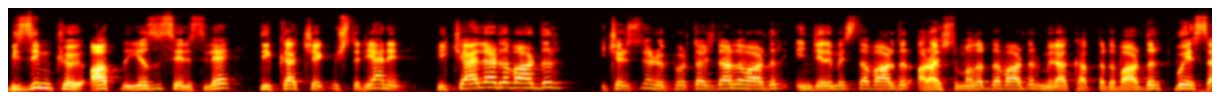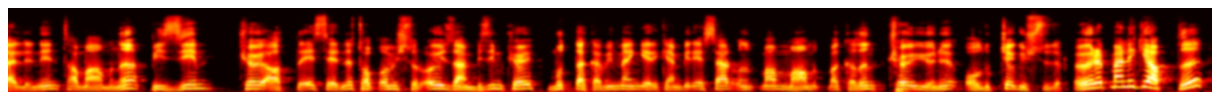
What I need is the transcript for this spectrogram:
Bizim Köy adlı yazı serisiyle dikkat çekmiştir. Yani hikayeler de vardır, İçerisinde röportajlar da vardır, incelemesi de vardır, araştırmaları da vardır, mülakatları da vardır. Bu eserlerinin tamamını bizim Köy adlı eserinde toplamıştır. O yüzden bizim köy mutlaka bilmen gereken bir eser. Unutmam Mahmut Makal'ın köy yönü oldukça güçlüdür. Öğretmenlik yaptığı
